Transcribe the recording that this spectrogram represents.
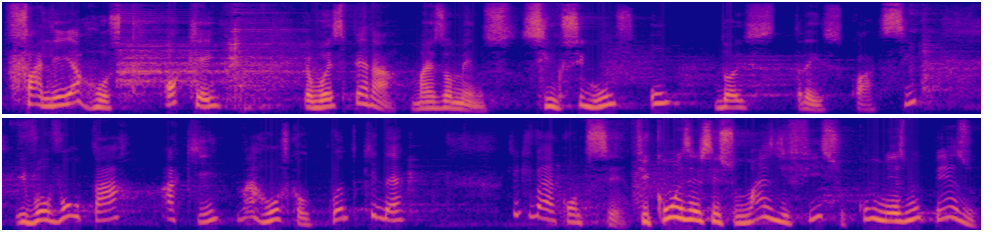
falhei a rosca. Ok, eu vou esperar mais ou menos 5 segundos. 1, 2, 3, 4, 5 e vou voltar aqui na rosca, o quanto que der. O que, que, vai acontecer? Ficou um exercício mais difícil com o mesmo peso.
